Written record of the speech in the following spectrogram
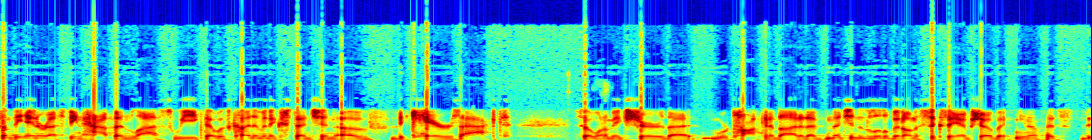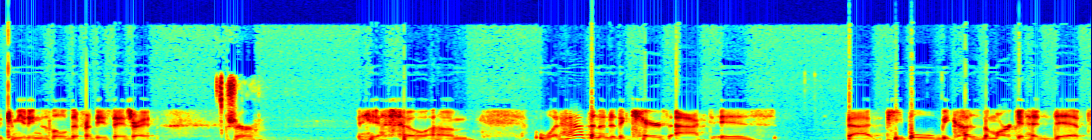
something interesting happened last week that was kind of an extension of the CARES Act. So I want to make sure that we're talking about it. I've mentioned it a little bit on the 6 a.m. show, but you know, it's commuting is a little different these days, right? Sure. Yeah. So um, what happened under the CARES Act is that people, because the market had dipped,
